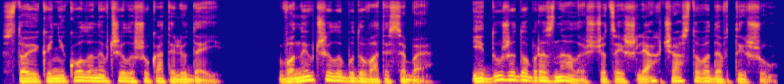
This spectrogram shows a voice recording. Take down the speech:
Стоїки ніколи не вчили шукати людей. Вони вчили будувати себе і дуже добре знали, що цей шлях часто веде в тишу.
